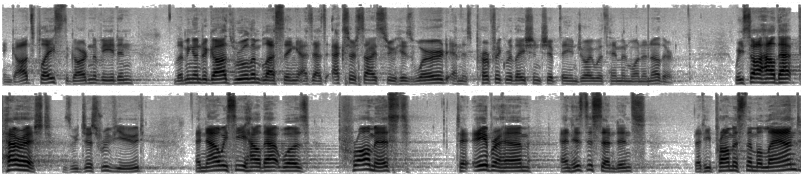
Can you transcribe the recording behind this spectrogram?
in God's place, the Garden of Eden, living under God's rule and blessing as, as exercised through His word and this perfect relationship they enjoy with Him and one another. We saw how that perished, as we just reviewed, and now we see how that was promised to Abraham and his descendants that he promised them a land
